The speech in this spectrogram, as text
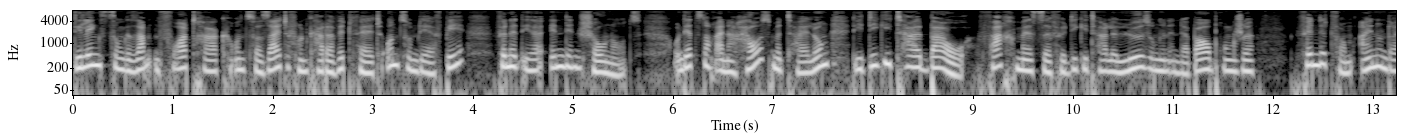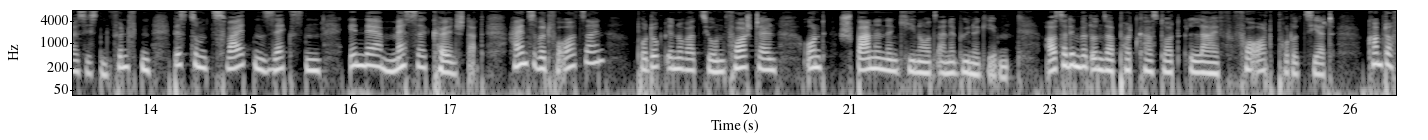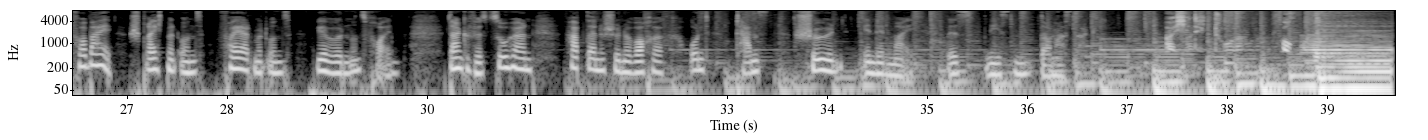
Die Links zum gesamten Vortrag und zur Seite von Kader Wittfeld und zum DFB findet ihr in den Show Notes. Und jetzt noch eine Hausmitteilung. Die Digital Bau, Fachmesse für digitale Lösungen in der Baubranche, findet vom 31.05. bis zum 2.06. in der Messe Köln statt. Heinze wird vor Ort sein Produktinnovationen vorstellen und spannenden Keynotes eine Bühne geben. Außerdem wird unser Podcast dort live vor Ort produziert. Kommt doch vorbei, sprecht mit uns, feiert mit uns, wir würden uns freuen. Danke fürs Zuhören, habt eine schöne Woche und tanzt schön in den Mai. Bis nächsten Donnerstag. Architektur Funk.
